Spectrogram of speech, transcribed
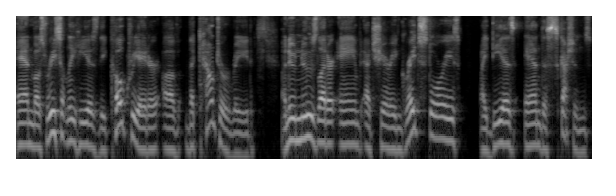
And most recently, he is the co creator of The Counter Read, a new newsletter aimed at sharing great stories, ideas, and discussions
